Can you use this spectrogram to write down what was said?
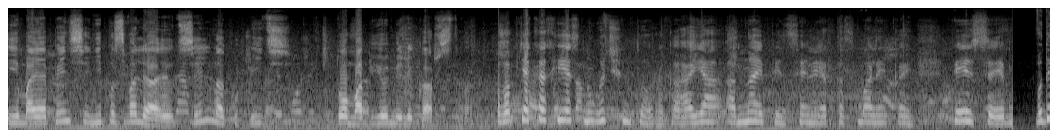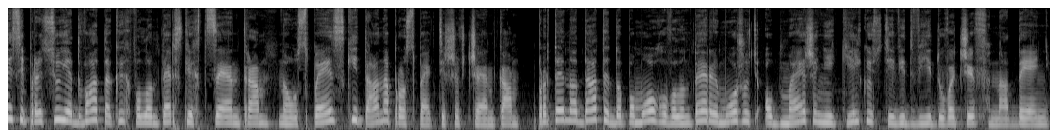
и моя пенсия не позволяют сильно купить в том объеме лекарства. В аптеках есть, но очень дорого. А я одна и пенсионерка с маленькой пенсией. В Одесі працює два таких волонтерських центра на Успенській та на проспекті Шевченка. Проте надати допомогу волонтери можуть обмеженій кількості відвідувачів на день.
